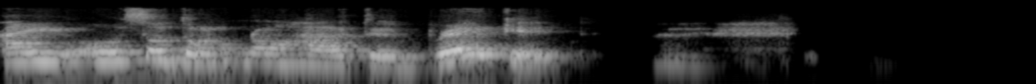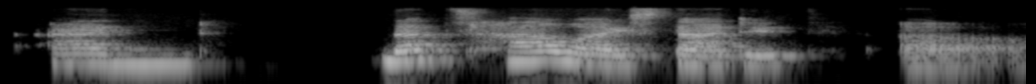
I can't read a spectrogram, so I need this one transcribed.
I also don't know how to break it. And that's how I started uh,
